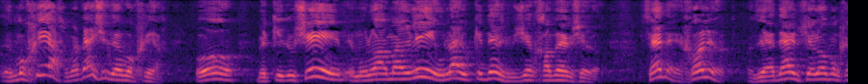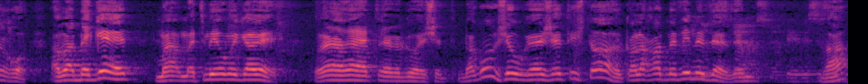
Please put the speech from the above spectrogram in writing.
זה מוכיח, ודאי שזה מוכיח. או בקידושין, אם הוא לא אמר לי, אולי הוא קידש בשביל חבר שלו. בסדר, יכול להיות. זה ידיים שלו מוכיחות. אבל בגט, את מי הוא מגרש? הוא אומר, הרי את מגורשת. ברור שהוא מגרש את אשתו, כל אחד מבין את זה. מה?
